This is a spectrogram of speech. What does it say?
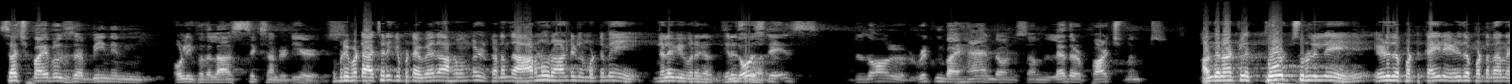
Such Bibles have been in only for the last 600 years. இப்படிப்பட்ட அச்சடிக்கப்பட்ட வேதாகமங்கள் கடந்த அறுநூறு ஆண்டுகள் மட்டுமே நிலவி வருகிறது In those days, it was all written by hand on some leather parchment. அந்த நாட்களில் தோல் சுருளிலே எழுதப்பட்ட கையில எழுதப்பட்டதான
